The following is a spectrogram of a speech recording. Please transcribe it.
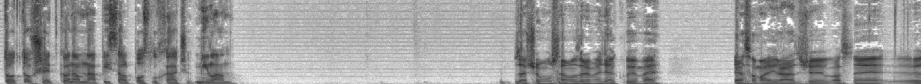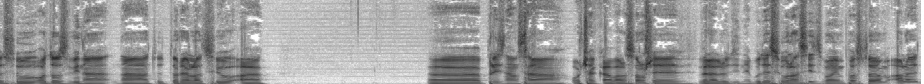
Toto všetko nám napísal poslucháč Milan. Za čo mu samozrejme ďakujeme. Ja som aj rád, že vlastne e, sú odozvy na, na túto reláciu a e, priznám sa, očakával som, že veľa ľudí nebude súhlasiť s môjim postojom, ale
